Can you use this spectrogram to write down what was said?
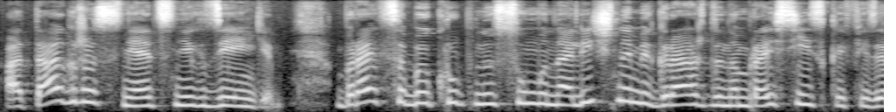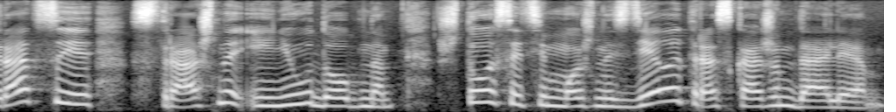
а также снять с них деньги. Брать с собой крупную сумму наличными гражданам Российской Федерации страшно и неудобно. Что с этим можно сделать, расскажем далее.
